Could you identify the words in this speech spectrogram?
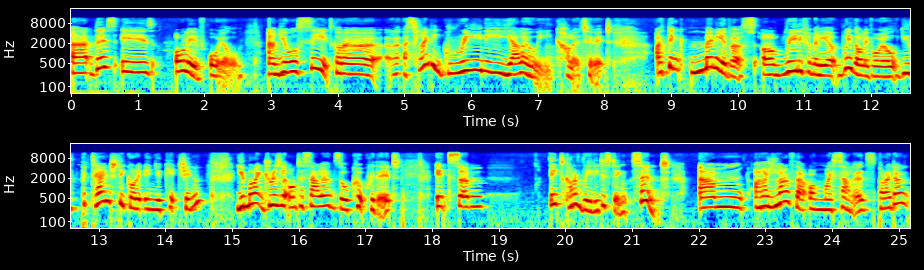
Uh, this is olive oil and you will see it's got a, a slightly greeny yellowy colour to it. I think many of us are really familiar with olive oil. You've potentially got it in your kitchen. You might drizzle it onto salads or cook with it. It's um, it's got a really distinct scent. Um, and I love that on my salads, but I don't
